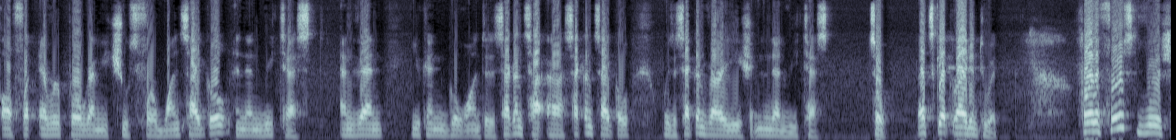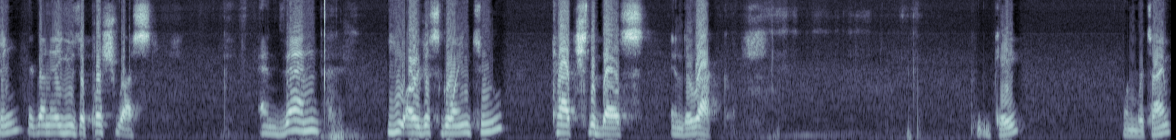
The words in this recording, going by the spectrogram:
of whatever program you choose for one cycle and then retest. And then you can go on to the second, uh, second cycle with the second variation and then retest. So let's get right into it. For the first version, you're going to use a push press. And then you are just going to catch the bells in the rack. Okay, one more time.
